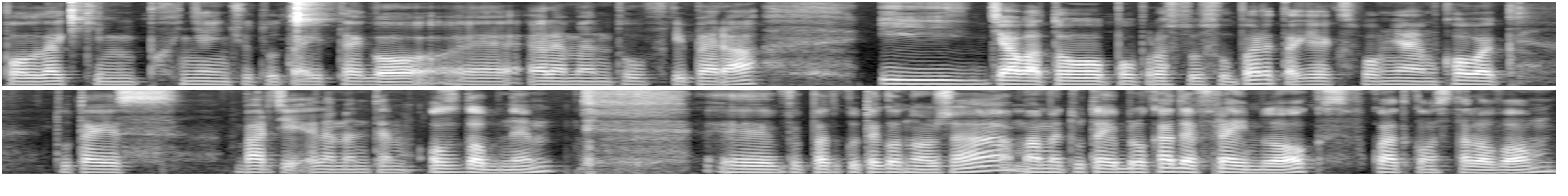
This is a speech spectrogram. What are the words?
po lekkim pchnięciu tutaj tego elementu flipera i działa to po prostu super. Tak jak wspomniałem, kołek tutaj jest bardziej elementem ozdobnym w wypadku tego noża. Mamy tutaj blokadę frame lock z wkładką stalową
